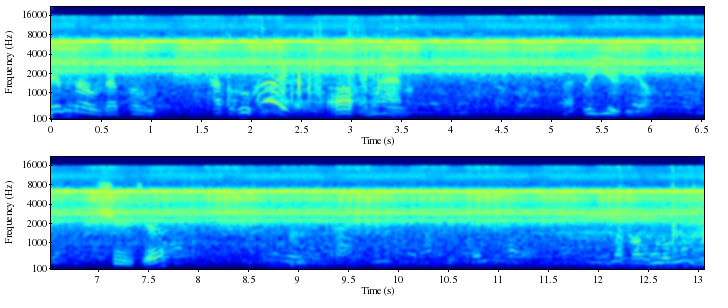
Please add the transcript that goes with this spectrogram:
them dollars that pole, half a hook Oh, in mine. About three years ago. shoot, yeah. I caught one over one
